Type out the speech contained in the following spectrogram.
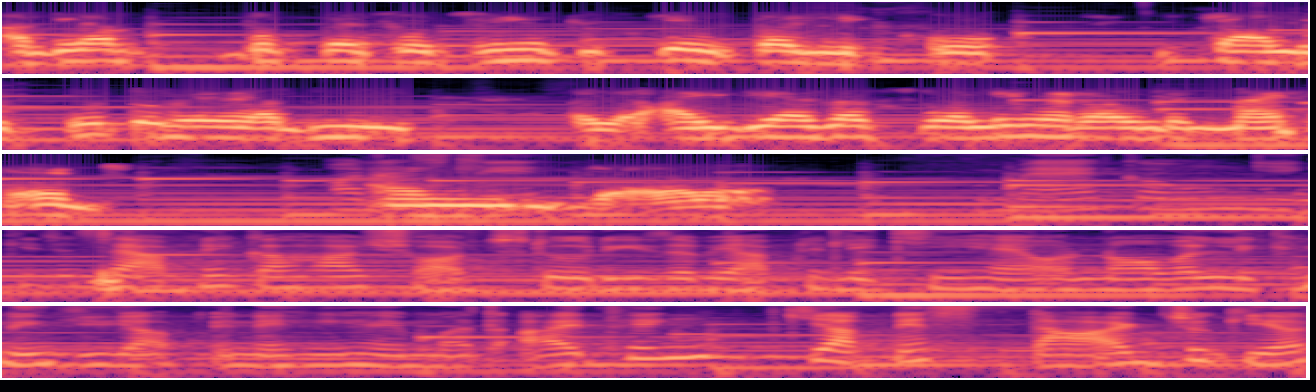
अगला बुक मैं सोच रही हूँ किसके ऊपर लिखो क्या लिखो तो मैं अभी ideas are swelling around in my head and मैं कहूँगी कि जैसे आपने कहा शॉर्ट स्टोरीज अभी आपने लिखी हैं और नॉवल लिखने की आपने नहीं है हिम्मत। आई थिंक कि आपने स्टार्ट जो किया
